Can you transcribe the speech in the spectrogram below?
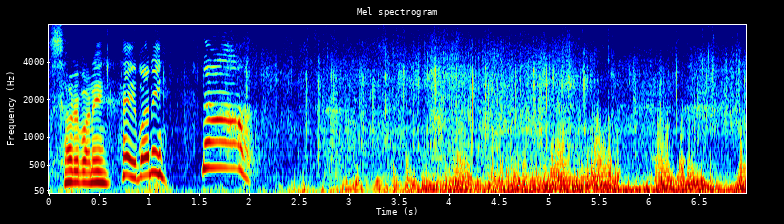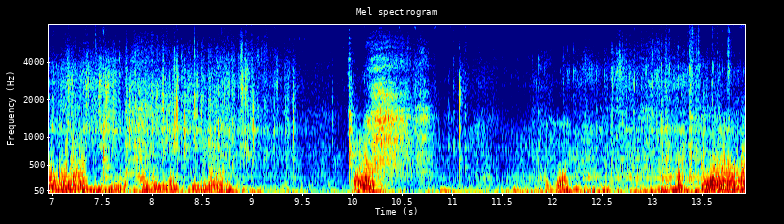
Sorry, bunny. Hey, bunny. Thank you.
